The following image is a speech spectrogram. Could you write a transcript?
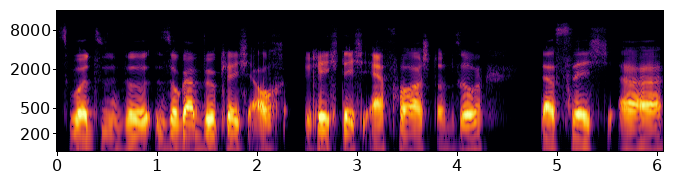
es wurde sogar wirklich auch richtig erforscht und so, dass sich äh,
